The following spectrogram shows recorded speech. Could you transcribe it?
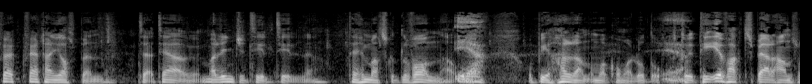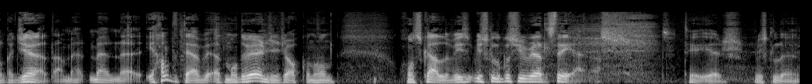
hver, hvert han hjelpen, til, til, man ringer til, til, til himmelske telefonen, og, ja. og be herren om å komme og råd opp. Ja. Det er faktisk bare han som kan gjøre det, men, men jeg halte til at motiveringen til okkom, hun, hun skal, vi, vi skulle gå syvere til stedet, altså det er vi skulle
